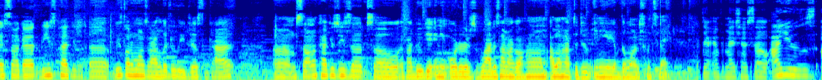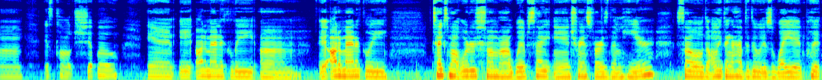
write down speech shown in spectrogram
Okay, so I got these packaged uh these are the ones that I literally just got. Um, so I'm gonna package these up so if I do get any orders by the time I go home, I won't have to do any of the ones from today. Their information. So I use um it's called Shippo and it automatically um it automatically takes my orders from my website and transfers them here. So the only thing I have to do is weigh it, put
